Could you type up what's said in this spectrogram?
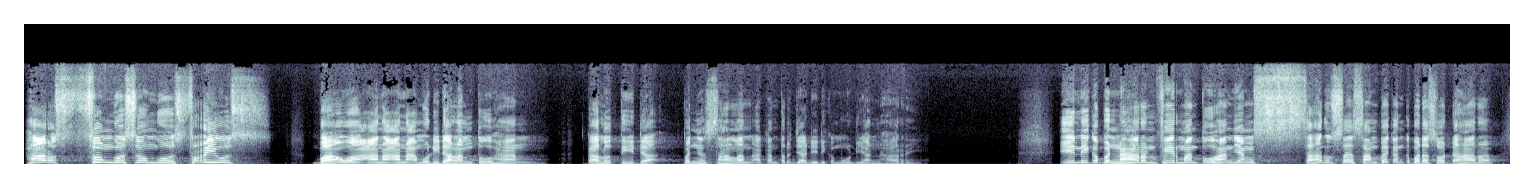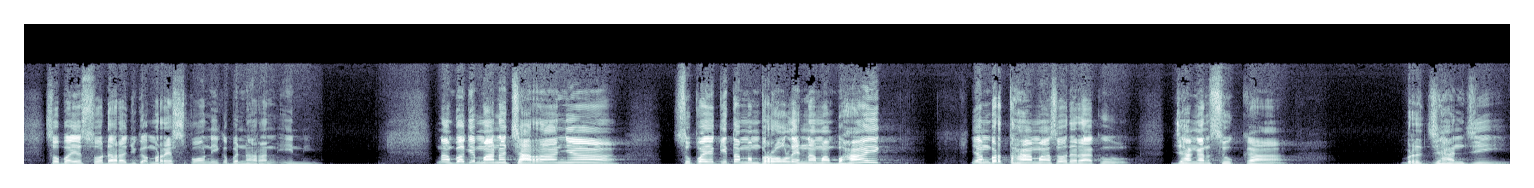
harus sungguh-sungguh serius bawa anak-anakmu di dalam Tuhan. Kalau tidak penyesalan akan terjadi di kemudian hari. Ini kebenaran firman Tuhan yang harus saya sampaikan kepada saudara. Supaya saudara juga meresponi kebenaran ini. Nah bagaimana caranya supaya kita memperoleh nama baik yang pertama saudaraku, jangan suka berjanji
